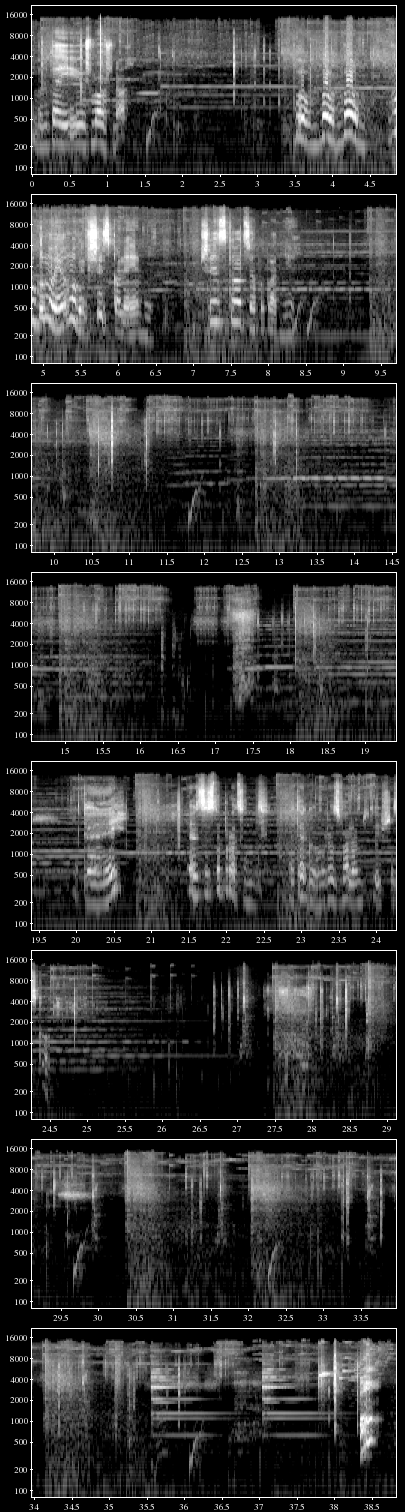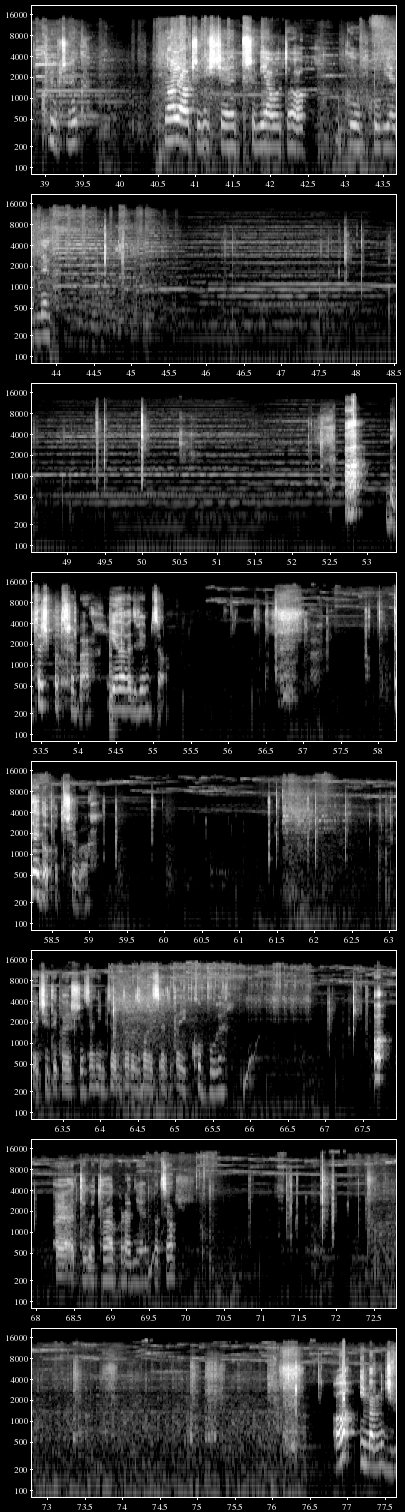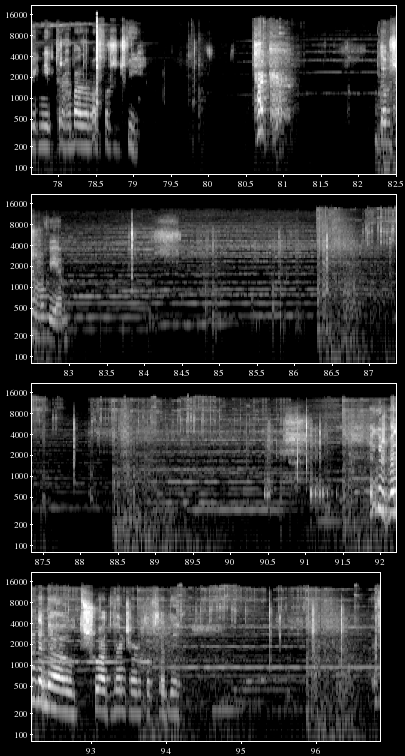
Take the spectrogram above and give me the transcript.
Bo tutaj już można. Bum, bum, bum. W ogóle mówię, mówię, wszystko lejemy. Wszystko, co popadnie. Okej. Okay. Jak co 100%. Dlatego rozwalam tutaj wszystko. No ale oczywiście przywiało to głupków jednych. A! Bo coś potrzeba. Ja nawet wiem co. Tego potrzeba. Czekajcie, tylko jeszcze zanim ten to rozwalę sobie tutaj kubły. O! Ale tego to akurat nie wiem po co. O! I mamy dźwignię, która chyba nam otworzy drzwi. Tak! Dobrze mówiłem. Jak już będę miał True Adventure, to wtedy...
